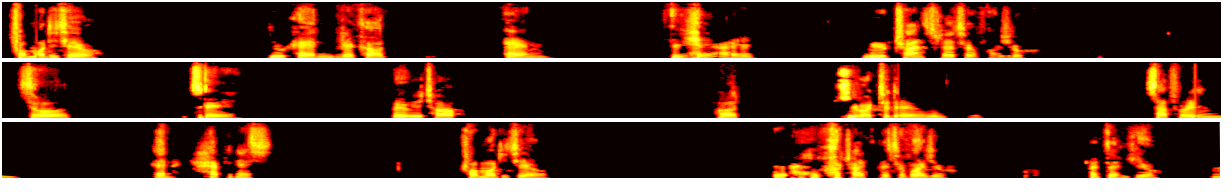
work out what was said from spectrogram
For more detail, you can record and the AI will translate for you. So today we will talk uh, keyword today suffering and happiness. For more detail, I will translate for you. And thank you. ค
